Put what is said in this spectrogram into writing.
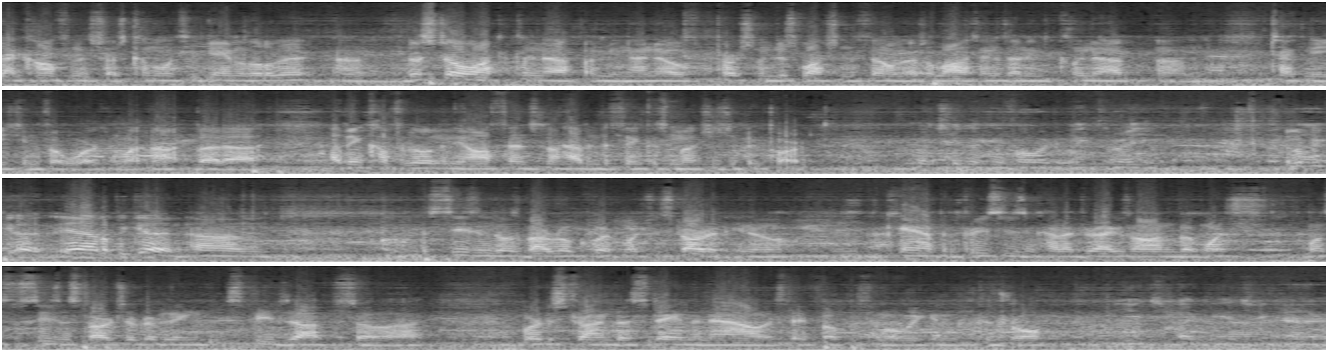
that confidence starts coming with your game a little bit. Um, there's still a lot to clean up. I mean, I know personally, just watching the film, there's a lot of things I need to clean up, um, technique and footwork and whatnot. But uh, I think comfortability in the offense, not having to think as much, is a big part. What are you looking forward to week three? It'll be good. Yeah, it'll be good. Um, the season goes by real quick once you start it. You know, camp and preseason kind of drags on, but once once the season starts, everything speeds up. So uh, we're just trying to stay in the now and stay focused on what we can control. You expect against Chicago?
